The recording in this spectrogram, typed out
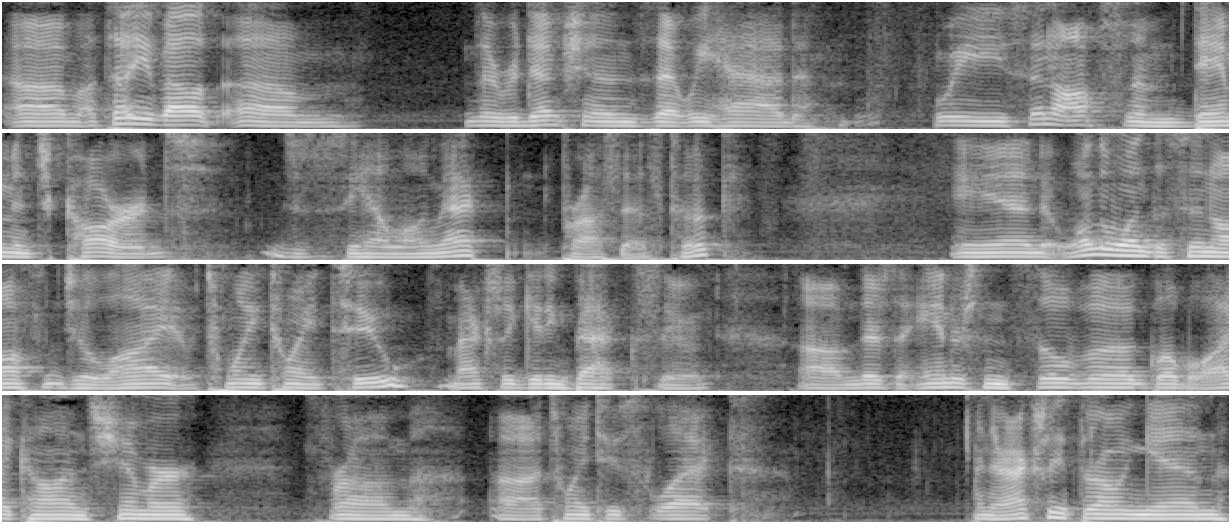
Um, I'll tell you about um, the redemptions that we had. We sent off some damaged cards just to see how long that process took. And one of the ones that sent off in July of 2022, I'm actually getting back soon. Um, there's the Anderson Silva Global Icons Shimmer from uh, 22 Select. And they're actually throwing in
